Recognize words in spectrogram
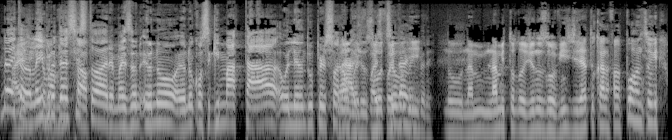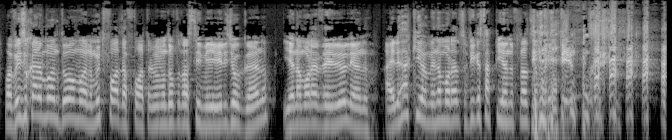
Não, então, eu lembro dessa história, mas eu, eu, não, eu não consegui matar olhando o personagem. Não, mas, mas foi daí. No, na, na, mitologia, nos ouvintes, direto o cara fala, porra, não sei o que. Uma vez o cara mandou, mano, muito foda a foto, ele mandou pro nosso e-mail, ele jogando, e a namorada dele olhando. Aí ele, aqui, ó, minha namorada só fica sapiando no final de semana inteiro.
